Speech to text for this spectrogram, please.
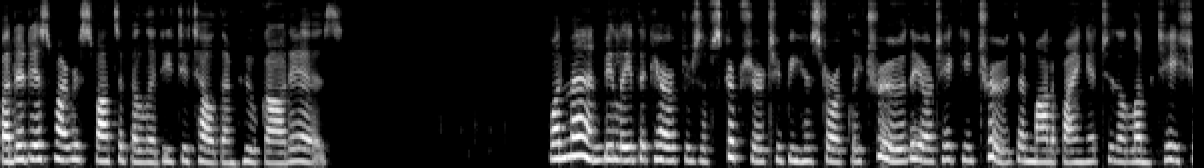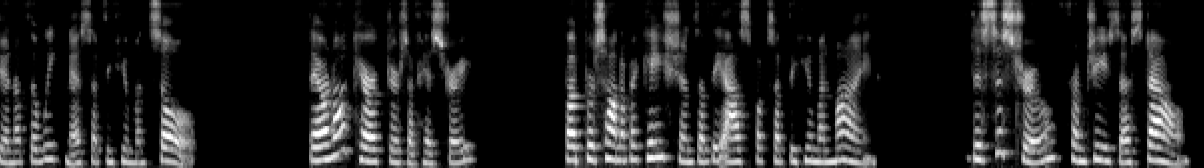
But it is my responsibility to tell them who God is. When men believe the characters of Scripture to be historically true, they are taking truth and modifying it to the limitation of the weakness of the human soul. They are not characters of history, but personifications of the aspects of the human mind. This is true from Jesus down.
